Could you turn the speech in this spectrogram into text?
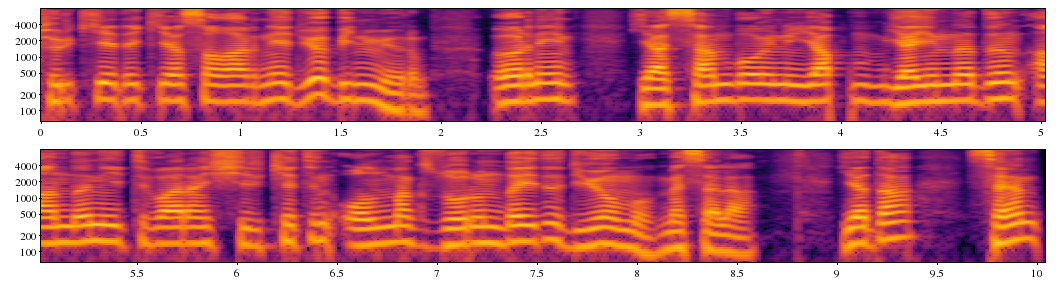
Türkiye'deki yasalar ne diyor bilmiyorum. Örneğin ya sen bu oyunu yap, yayınladığın andan itibaren şirketin olmak zorundaydı diyor mu mesela? Ya da sen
